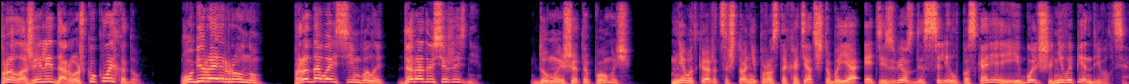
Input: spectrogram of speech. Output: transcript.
проложили дорожку к выходу. Убирай руну, продавай символы, да радуйся жизни. Думаешь, это помощь? Мне вот кажется, что они просто хотят, чтобы я эти звезды слил поскорее и больше не выпендривался.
